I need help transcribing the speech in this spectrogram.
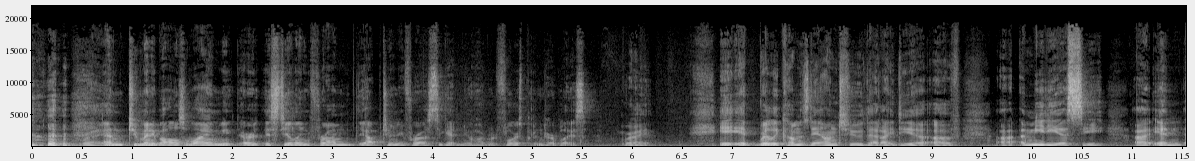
right. And too many bottles of wine mean, are, is stealing from the opportunity for us to get new hardwood floors put into our place. Right. It, it really comes down to that idea of uh, immediacy. Uh, and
